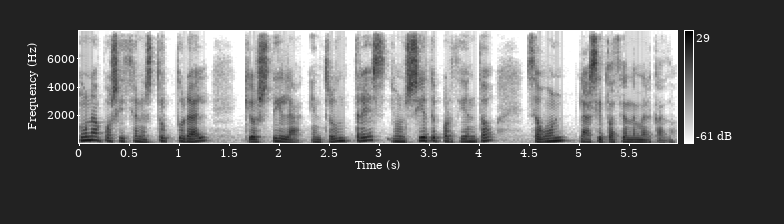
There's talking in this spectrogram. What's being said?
una posición estructural que oscila entre un 3 y un 7% según la situación de mercado.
